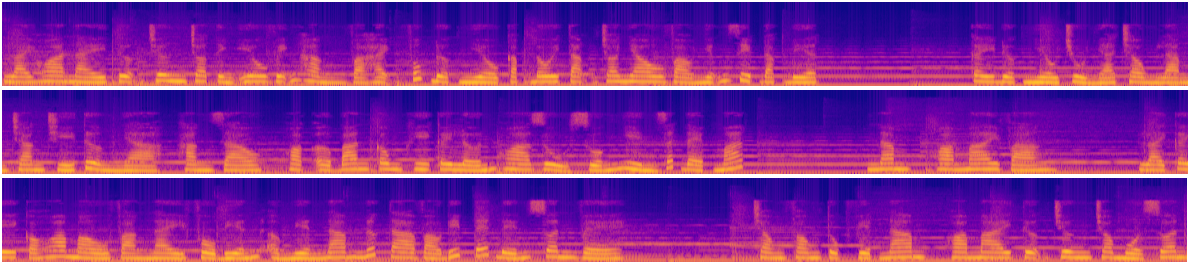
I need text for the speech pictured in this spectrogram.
Loài hoa này tượng trưng cho tình yêu vĩnh hằng và hạnh phúc được nhiều cặp đôi tặng cho nhau vào những dịp đặc biệt. Cây được nhiều chủ nhà trồng làm trang trí tường nhà, hàng rào hoặc ở ban công khi cây lớn hoa rủ xuống nhìn rất đẹp mắt. 5. Hoa mai vàng Loài cây có hoa màu vàng này phổ biến ở miền Nam nước ta vào đít Tết đến xuân về. Trong phong tục Việt Nam, hoa mai tượng trưng cho mùa xuân,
